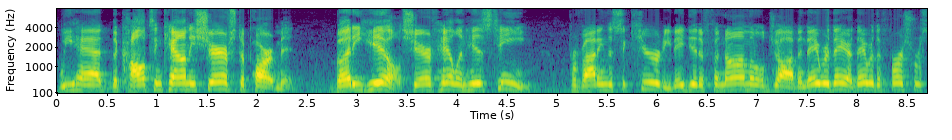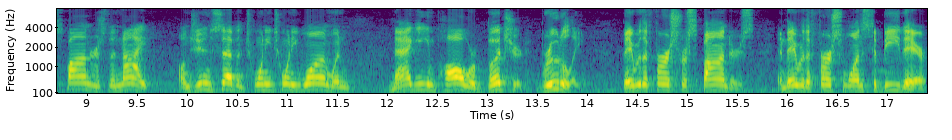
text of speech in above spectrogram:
We had the Colleton County Sheriff's Department, Buddy Hill, Sheriff Hill and his team providing the security. They did a phenomenal job, and they were there. They were the first responders the night on June 7, 2021, when Maggie and Paul were butchered brutally. They were the first responders, and they were the first ones to be there.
